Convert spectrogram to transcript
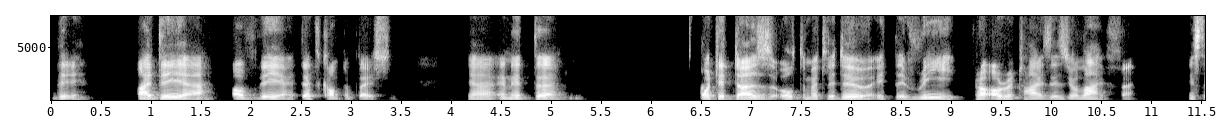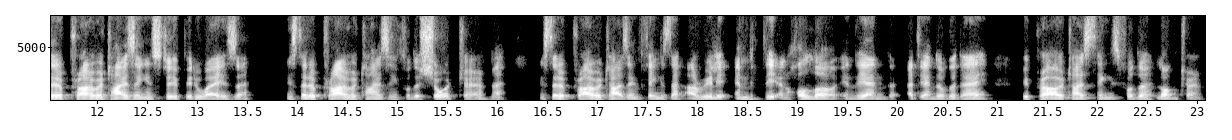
the idea of the uh, death contemplation. Yeah, and it uh, what it does ultimately do, it reprioritizes your life. Instead of prioritizing in stupid ways, instead of prioritizing for the short term, instead of prioritizing things that are really empty and hollow in the end, at the end of the day, we prioritize things for the long term.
